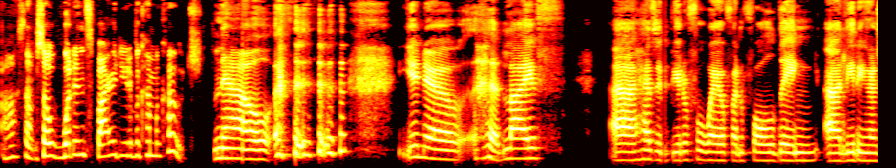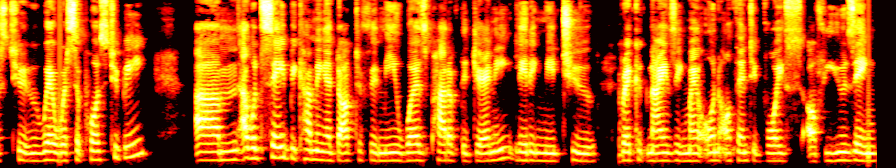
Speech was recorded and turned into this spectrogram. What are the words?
Awesome. So, what inspired you to become a coach? Now, you know, life uh, has a beautiful way of unfolding, uh, leading us to where we're supposed to be. Um, I would say becoming a doctor for me was part of the journey, leading me to recognizing my own authentic voice of using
